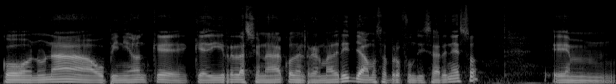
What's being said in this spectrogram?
con una opinión que, que di relacionada con el Real Madrid. Ya vamos a profundizar en eso. Em,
